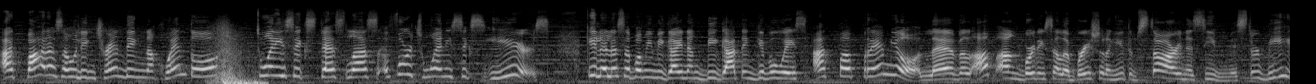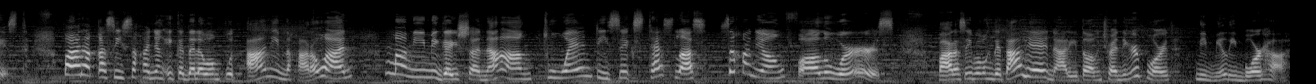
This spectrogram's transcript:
At para sa huling trending na kwento, 26 Teslas for 26 years. Kilala sa pamimigay ng bigating giveaways at papremyo, level up ang birthday celebration ng YouTube star na si Mr. Beast. Para kasi sa kanyang ikadalawamput-anim na karawan, mamimigay siya ng 26 Teslas sa kanyang followers. Para sa iba pang detalye, narito ang trending report ni Millie Borja.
